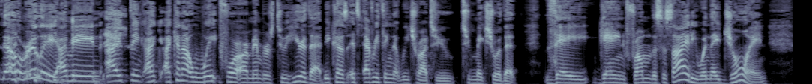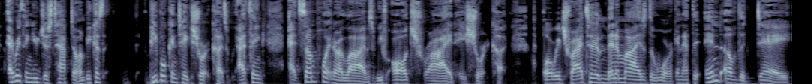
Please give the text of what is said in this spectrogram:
No, really. I mean, I think I, I cannot wait for our members to hear that because it's everything that we try to, to make sure that they gain from the society when they join everything you just tapped on because people can take shortcuts. I think at some point in our lives, we've all tried a shortcut or we tried to minimize the work. And at the end of the day,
